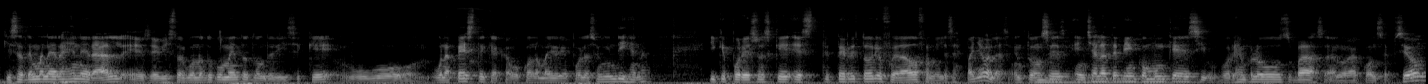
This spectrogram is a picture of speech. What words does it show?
quizás de manera general eh, he visto algunos documentos donde dice que hubo una peste que acabó con la mayoría de población indígena y que por eso es que este territorio fue dado a familias españolas. Entonces, mm. en Chalate es bien común que si, por ejemplo, vos vas a Nueva Concepción,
